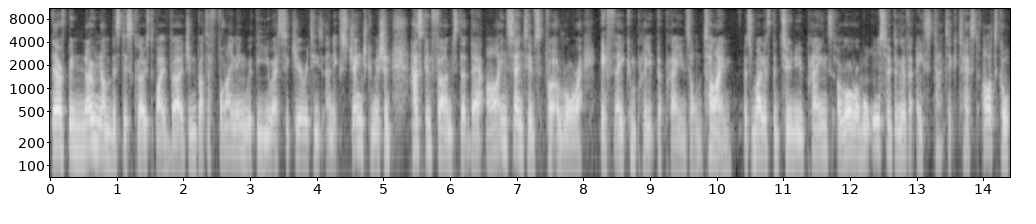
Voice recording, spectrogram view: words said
There have been no numbers disclosed by Virgin, but a filing with the US Securities and Exchange Commission has confirmed that there are incentives for Aurora if they complete the planes on time. As well as the two new planes, Aurora will also deliver a static test article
